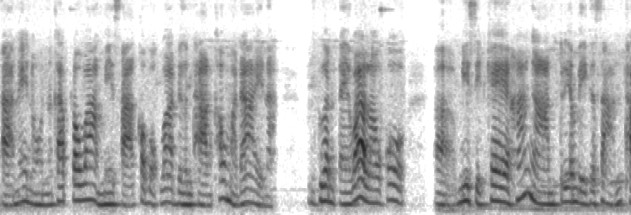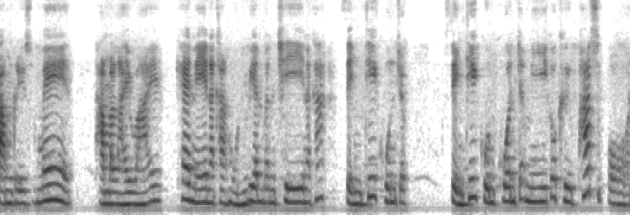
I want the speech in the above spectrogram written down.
ษาแน่นอนนะคะ เพราะว่าเมษาเขาบอกว่าเดินทางเข้ามาได้นะเพื่อนๆแต่ว่าเราก็มีสิทธิ์แค่ห้างานเตรียมเอกสารทำรีสูเม่ ทำอะไรไว้ แค่นี้นะคะ หมุนเวียนบัญชีนะคะ สิ่งที่คุณจะสิ่งที่คุณควรจะมีก็คือพาสปอร์ต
